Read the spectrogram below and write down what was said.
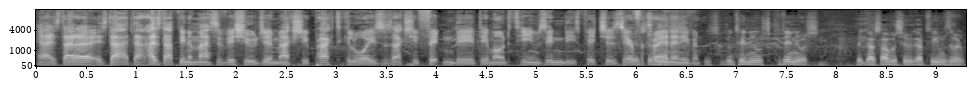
Yeah, is that a, is that, that has that been a massive issue, Jim? Actually, practical wise, is actually fitting the, the amount of teams in these pitches there Yes, for training, even. It's continuous, continuous, because obviously we've got teams that are,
